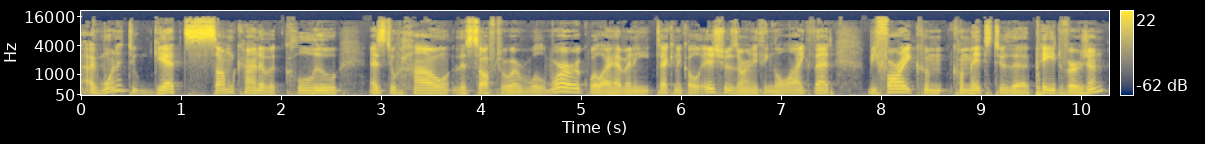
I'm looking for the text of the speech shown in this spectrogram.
I wanted to get some kind of a clue as to how the software will work. Will I have any technical issues or anything like that before I com- commit to the paid version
